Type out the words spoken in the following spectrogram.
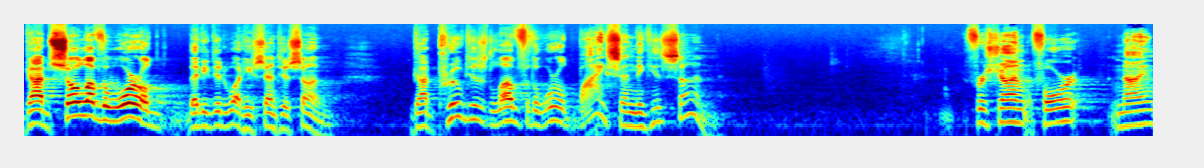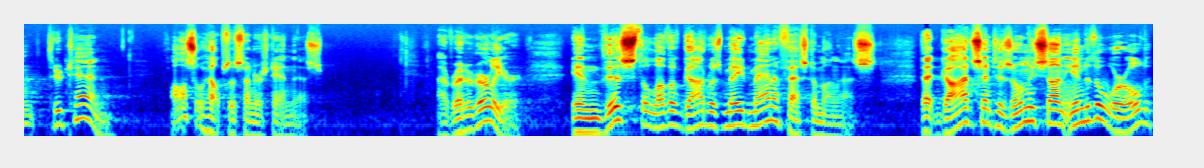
God so loved the world that he did what? He sent his son. God proved his love for the world by sending his son. 1 John 4 9 through 10 also helps us understand this. I read it earlier. In this, the love of God was made manifest among us that God sent his only Son into the world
